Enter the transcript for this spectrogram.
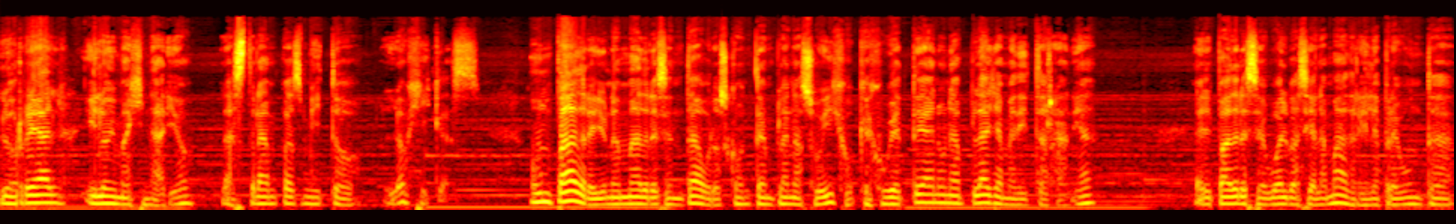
lo real y lo imaginario, las trampas mitológicas. Un padre y una madre centauros contemplan a su hijo que juguetea en una playa mediterránea. El padre se vuelve hacia la madre y le pregunta,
